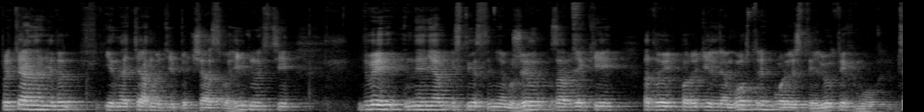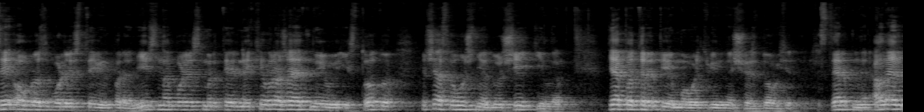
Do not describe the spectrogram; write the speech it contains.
притягнені і натягнуті під час вагітності, двигненням і стисненням жил завдяки задають породіллям гострих болістей, лютих мук. Цей образ болістей він переніс на болі смертельні, які вражають ниву істоту під час влучення душі і тіла. Я потерпів, мовить він на щось довге стерпне, але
